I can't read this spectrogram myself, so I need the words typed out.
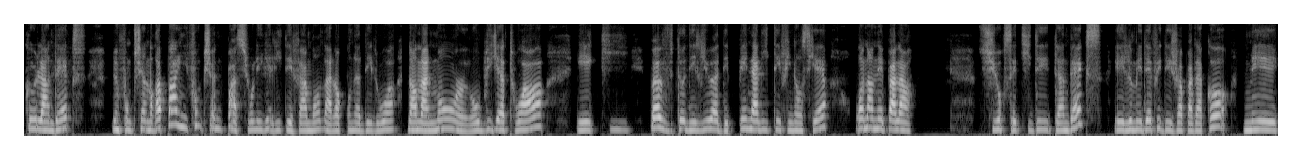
que l'index ne fonctionnera pas, il ne fonctionne pas sur l'égalité femmes-hommes, alors qu'on a des lois normalement euh, obligatoires et qui peuvent donner lieu à des pénalités financières. On n'en est pas là sur cette idée d'index, et le MEDEF est déjà pas d'accord, mais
